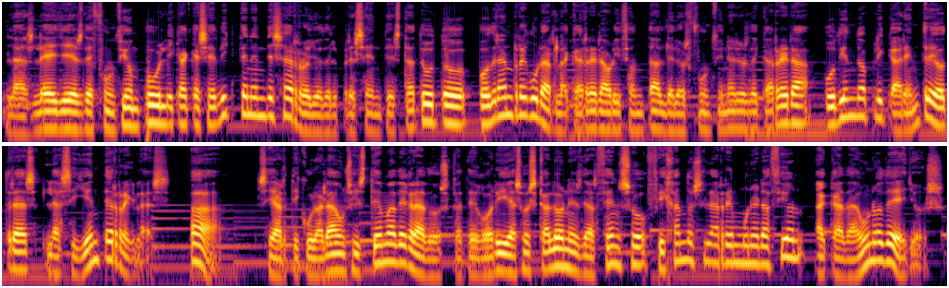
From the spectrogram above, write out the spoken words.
Las leyes de función pública que se dicten en desarrollo del presente estatuto podrán regular la carrera horizontal de los funcionarios de carrera, pudiendo aplicar, entre otras, las siguientes reglas. A se articulará un sistema de grados, categorías o escalones de ascenso fijándose la remuneración a cada uno de ellos.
